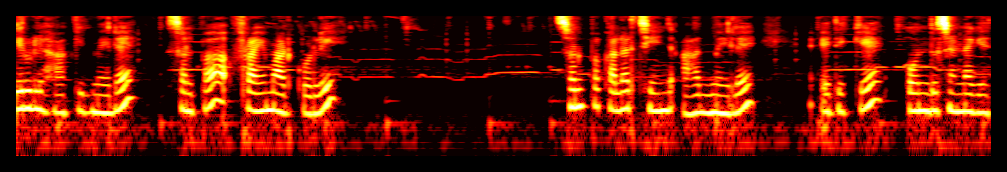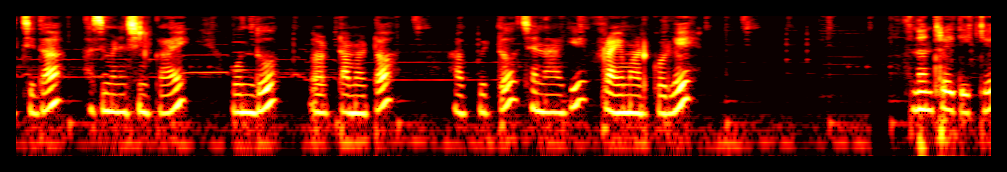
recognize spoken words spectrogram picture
ಈರುಳ್ಳಿ ಹಾಕಿದ ಮೇಲೆ ಸ್ವಲ್ಪ ಫ್ರೈ ಮಾಡಿಕೊಳ್ಳಿ. ಸ್ವಲ್ಪ ಕಲರ್ ಚೇಂಜ್ ಆದಮೇಲೆ ಇದಕ್ಕೆ ಒಂದು ಸಣ್ಣಗೆ ಹೆಚ್ಚಿದ ಹಸಿಮೆಣಸಿನ್ಕಾಯಿ, ಒಂದು ಟೊಮೆಟೊ ಹಾಕ್ಬಿಟ್ಟು ಚೆನ್ನಾಗಿ ಫ್ರೈ ಮಾಡಿಕೊಳ್ಳಿ. ನಂತರ ಇದಕ್ಕೆ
